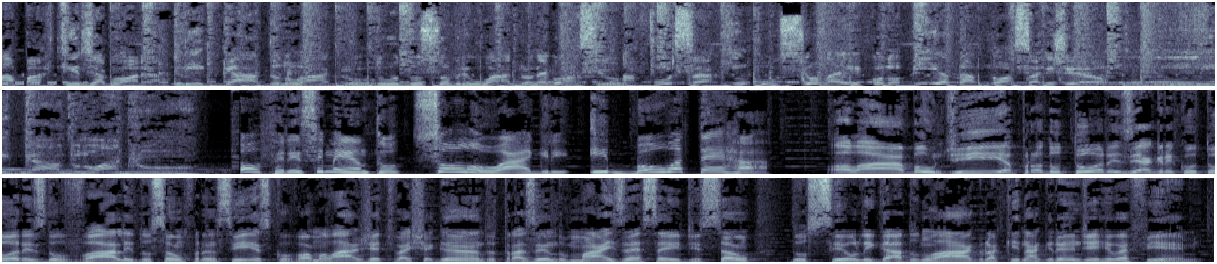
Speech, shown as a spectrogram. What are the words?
A partir de agora, Ligado no Agro. Tudo sobre o agronegócio. A força que impulsiona a economia da nossa região. Ligado no Agro. Oferecimento Soloagri e Boa Terra. Olá, bom dia, produtores e agricultores do Vale do São Francisco. Vamos lá, a gente vai chegando, trazendo mais essa edição do seu Ligado no Agro aqui na Grande Rio FM.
